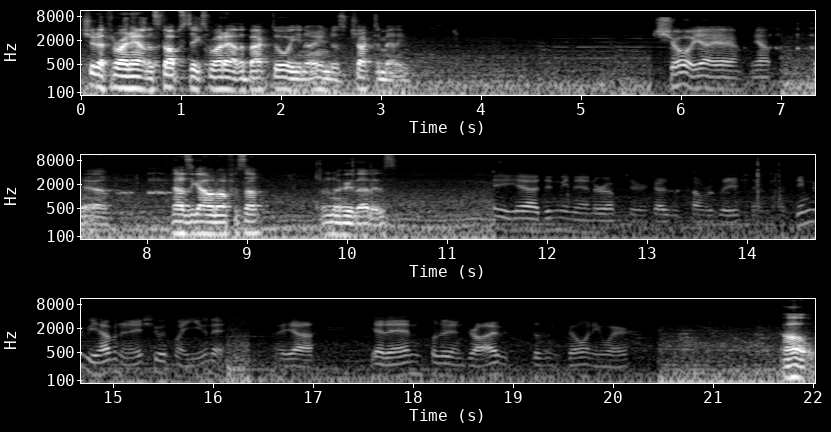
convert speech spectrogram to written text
Should have thrown out the stop sticks right out the back door, you know, and just chucked them at him. sure. Yeah. Yeah. Yeah. Yeah. How's it going, officer? I don't know who that is. Hey, yeah, I didn't mean to interrupt your guys' conversation. I seem to be having an issue with my unit. I uh, get in, put it in drive, it doesn't go anywhere. Oh.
